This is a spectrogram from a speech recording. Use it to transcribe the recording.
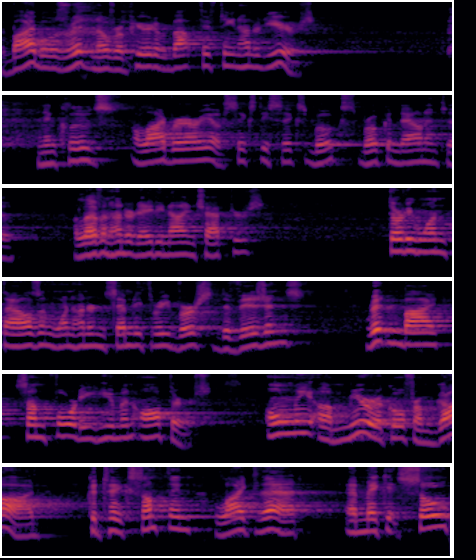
The Bible was written over a period of about 1,500 years and includes a library of 66 books broken down into 1,189 chapters, 31,173 verse divisions, written by some 40 human authors. Only a miracle from God could take something like that and make it so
